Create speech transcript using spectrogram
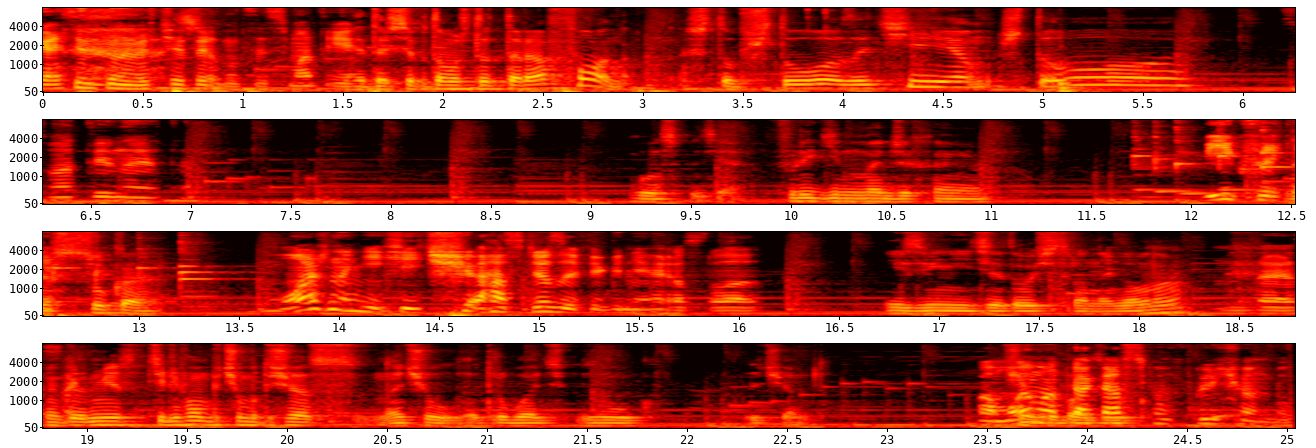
Картинка номер 14, смотри. Это все потому, что тарафон. Чтоб что? Зачем? Что? Смотри на это. Господи. Фригин Magic Hammer. Бигфрики. Ну, сука. Можно не сейчас? Что за фигня, Ярослав? Извините, это очень странное говно. Да, Ну, сог- Мне телефон почему-то сейчас начал отрубать звук. Зачем-то. По-моему, он как раз включен был.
